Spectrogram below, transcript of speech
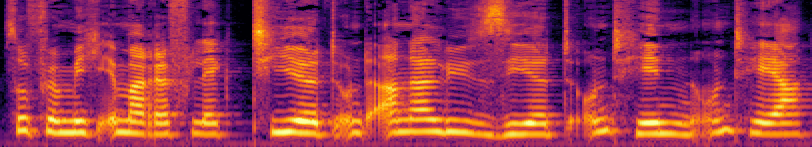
so für mich immer reflektiert und analysiert und hin und her.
